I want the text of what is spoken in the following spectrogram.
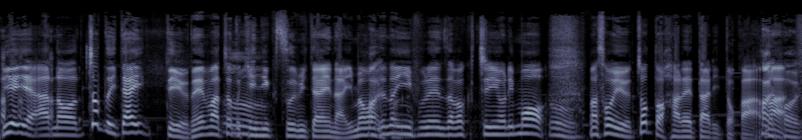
た。いやいや、あの、ちょっと痛いっていうね、まあちょっと筋肉痛みたいな、今までのインフルエンザワクチンよりも、うん。まあそういうちょっと腫れたりとか、まあはいはい。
